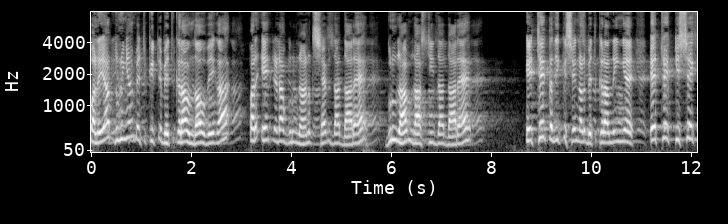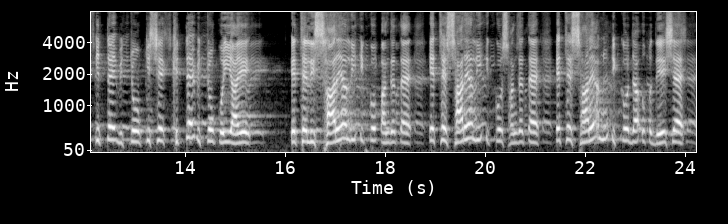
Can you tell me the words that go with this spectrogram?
ਭਲਿਆ ਦੁਨੀਆ ਵਿੱਚ ਕਿਤੇ ਵਿਤਕਰਾ ਹੁੰਦਾ ਹੋਵੇਗਾ, ਪਰ ਇਹ ਜਿਹੜਾ ਗੁਰੂ ਨਾਨਕ ਸਾਹਿਬ ਦਾ ਦਰ ਹੈ, ਗੁਰੂ ਰਾਮਦਾਸ ਜੀ ਦਾ ਦਰ ਹੈ, ਇੱਥੇ ਕਦੀ ਕਿਸੇ ਨਾਲ ਵਿਤਕਰਾ ਨਹੀਂ ਹੈ। ਇੱਥੇ ਕਿਸੇ ਕਿਤੇ ਵਿੱਚੋਂ, ਕਿਸੇ ਖਿੱਤੇ ਵਿੱਚੋਂ ਕੋਈ ਆਏ। ਇੱਥੇ ਲਈ ਸਾਰਿਆਂ ਲਈ ਇੱਕੋ ਪੰਗਤ ਹੈ, ਇੱਥੇ ਸਾਰਿਆਂ ਲਈ ਇੱਕੋ ਸੰਗਤ ਹੈ, ਇੱਥੇ ਸਾਰਿਆਂ ਨੂੰ ਇੱਕੋ ਜਿਹਾ ਉਪਦੇਸ਼ ਹੈ।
